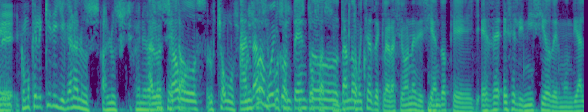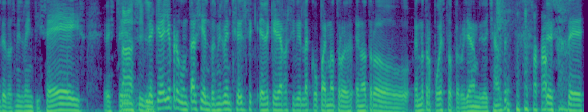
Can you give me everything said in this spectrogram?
quiere, como que le quiere llegar a los a los generaciones a los chavos. a los chavos. Andaba muy contento, dando TikTok. Muchas declaraciones diciendo que es, es el inicio del Mundial de 2026. Este, Ah, sí, le quería yo preguntar si en 2026 se- él quería recibir la copa en otro en otro en otro puesto, pero ya no me dio chance. este,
